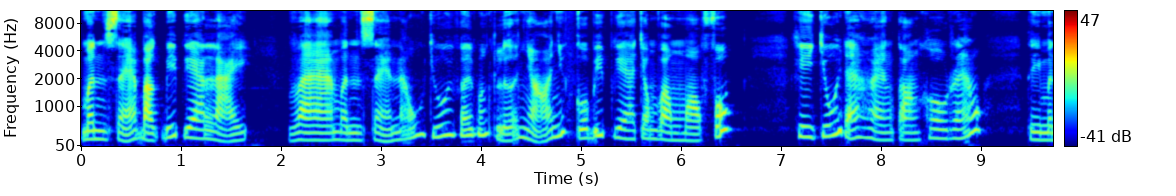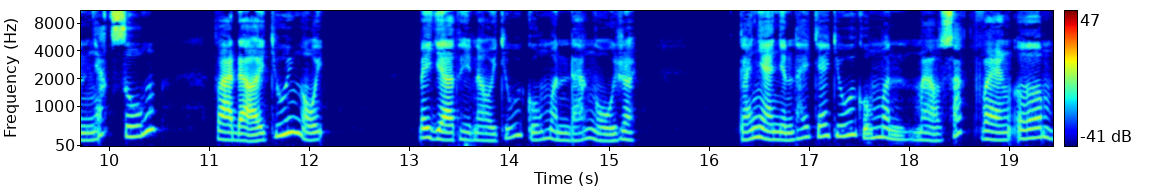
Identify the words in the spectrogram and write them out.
Mình sẽ bật bếp ga lại và mình sẽ nấu chuối với mức lửa nhỏ nhất của bếp ga trong vòng 1 phút. Khi chuối đã hoàn toàn khô ráo thì mình nhắc xuống và đợi chuối nguội. Bây giờ thì nồi chuối của mình đã nguội rồi. Cả nhà nhìn thấy trái chuối của mình màu sắc vàng ươm,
